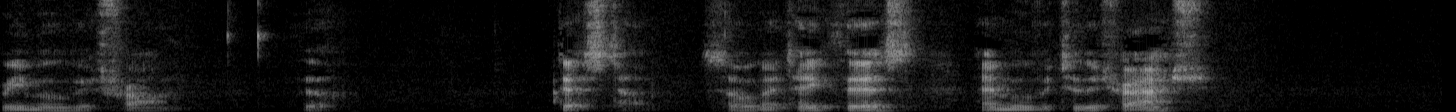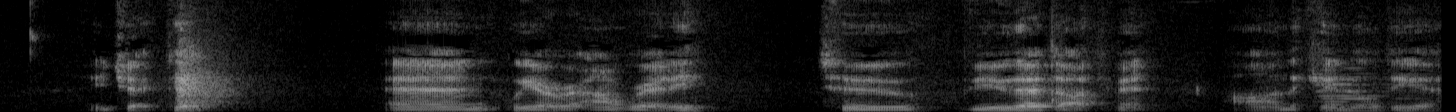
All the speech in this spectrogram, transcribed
remove it from the desktop. So we're going to take this and move it to the trash, eject it, and we are now ready to view that document on the Kindle DX.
